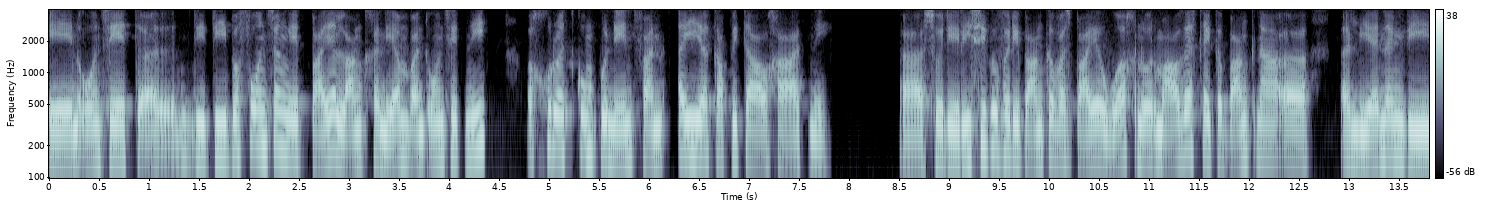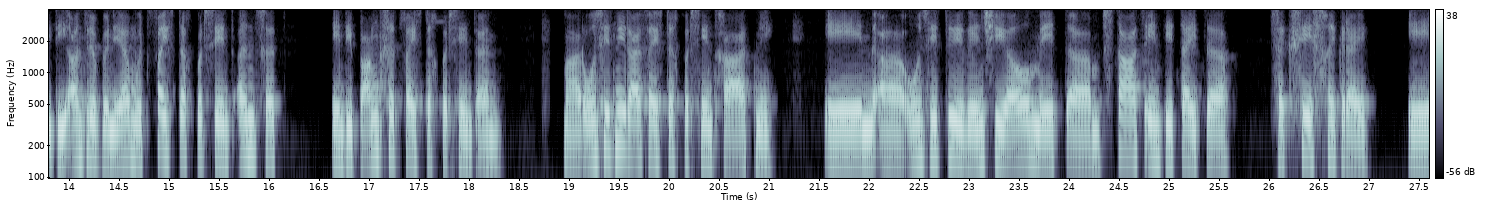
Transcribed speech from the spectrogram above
En ons het uh, die die befondsing het baie lank geneem want ons het nie 'n groot komponent van eie kapitaal gehad nie. Uh so die risiko vir die banke was baie hoog. Normaalweg kyk 'n bank na 'n uh, 'n lening die die entrepreneur moet 50% insit en die bank sit 50% in. Maar ons het nie daai 50% gehad nie en uh, ons het toe éventueel met um, staatsentiteite sukses gekry en,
